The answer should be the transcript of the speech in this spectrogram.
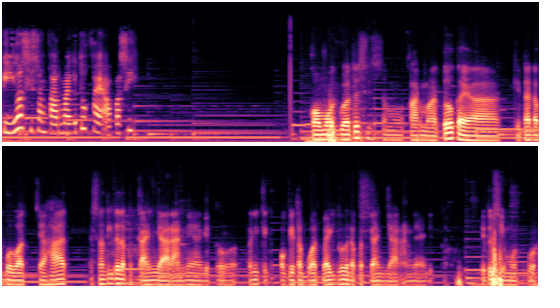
Tio sistem karma itu kayak apa sih? Kalau menurut gue tuh sistem karma tuh kayak kita ada buat jahat, nanti kita dapat ganjarannya gitu. Kalau kita buat baik juga dapat ganjarannya gitu. Itu sih menurut gue.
